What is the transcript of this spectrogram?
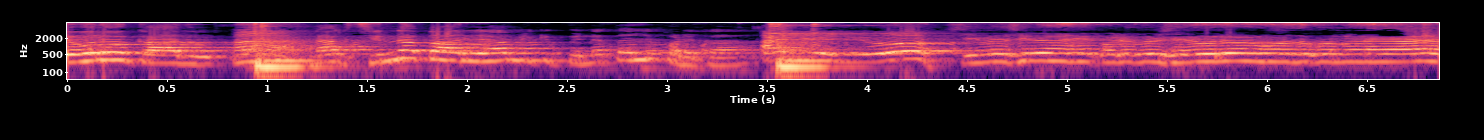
ఎవరో కాదు. నాకు చిన్న భార్య మీకు పిన్న తల్లి కొడక. అయ్యయ్యో. శివ శివ నీ కొడుకు శివులు మోసుకున్నాడు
